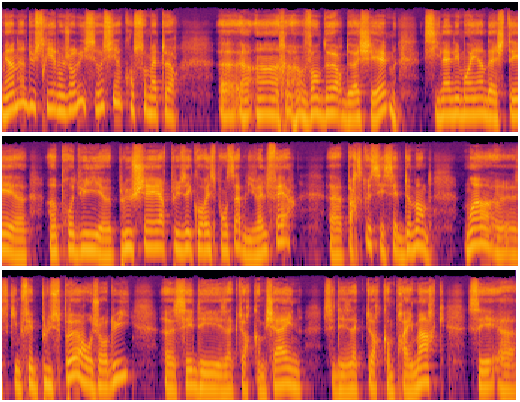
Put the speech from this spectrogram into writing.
Mais un industriel aujourd'hui, c'est aussi un consommateur. Euh, un, un, vendeur de H&M, s'il a les moyens d'acheter euh, un produit euh, plus cher, plus éco-responsable, il va le faire. Euh, parce que c'est cette demande. Moi, euh, ce qui me fait plus peur aujourd'hui, euh, c'est des acteurs comme Shine, c'est des acteurs comme Primark. C'est euh,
